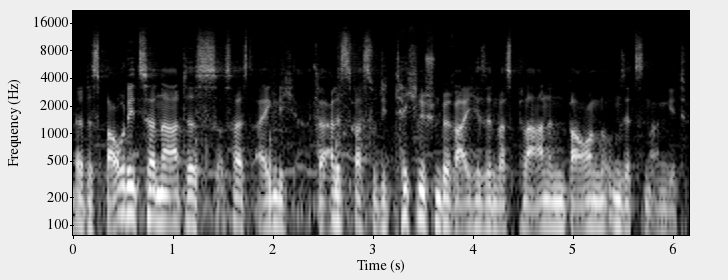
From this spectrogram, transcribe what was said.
äh, des Baudezernates. Das heißt eigentlich alles, was so die technischen Bereiche sind, was Planen, Bauen, Umsetzen angeht.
